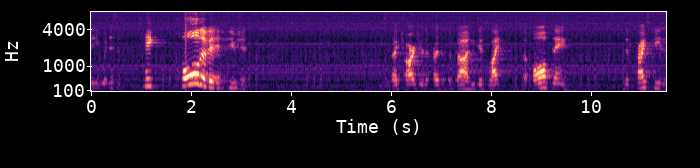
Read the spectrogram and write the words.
many witnesses. Take hold of it, infusion. He says, I charge you in the presence of God who gives life to all things. And of Christ Jesus,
